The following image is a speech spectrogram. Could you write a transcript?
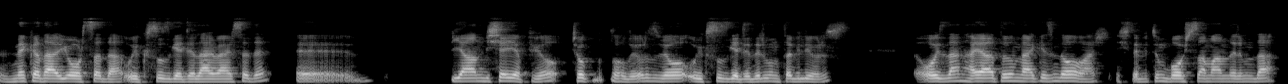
Ne kadar yorsa da, uykusuz geceler verse de bir an bir şey yapıyor. Çok mutlu oluyoruz ve o uykusuz geceleri unutabiliyoruz. O yüzden hayatımın merkezinde o var. İşte bütün boş zamanlarımda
